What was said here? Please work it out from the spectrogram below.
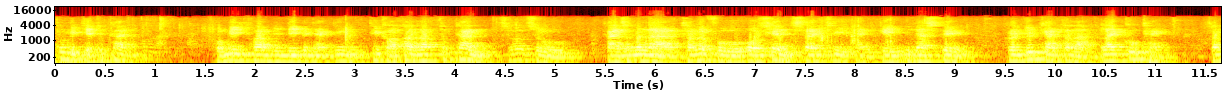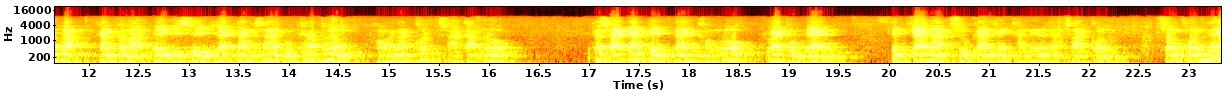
ผู้มีเกียรติทุกท่าน ผมมีความยินดีเป็นอย่างยิ่ง ที่ขอต้อนรับทุกท่านเข้าสู่การสัมมนา Colorful Ocean Strategy and Green Industry กลยุทธ์การตลาดไร้คู่แข่งสำหรับการตลาด AEC และการสร้างมูลค่าเพิ่มของอนาคตอุตสาหกรรมโลก กระแสการเปลี่ยนแปลงของโลกไร้พรมแดน เป็นแกนหลักสู่การแข่งขันในระดับสากล ส่งผลให้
